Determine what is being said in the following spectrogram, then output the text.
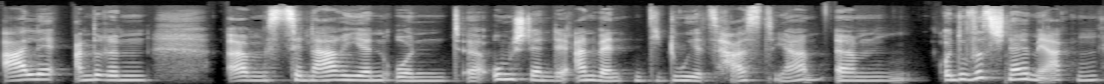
alle anderen ähm, Szenarien und äh, Umstände anwenden, die du jetzt hast, ja. Ähm, und du wirst schnell merken,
